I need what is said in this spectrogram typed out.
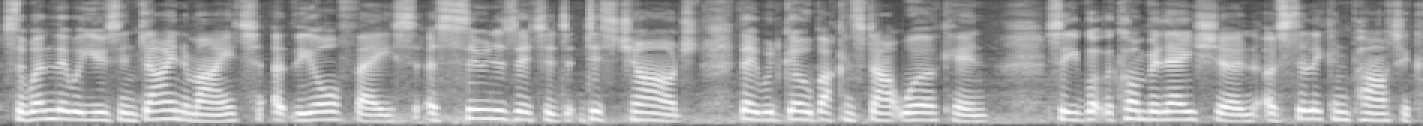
So when they were using dynamite at the ore face, as soon as it had discharged, they would go back and start working. So you've got the combination of silicon particles,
